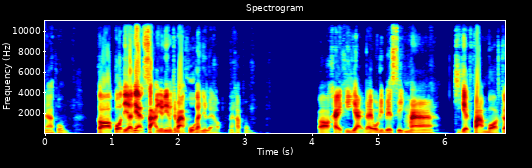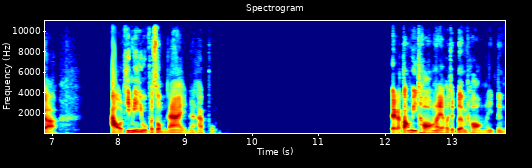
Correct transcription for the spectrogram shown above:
นะครับผม ก็ปกติแล้วเนี่ยสามยูนี้มันจะมาคู่กันอยู่แล้วนะครับผม ก็ใครที่อยากได้โอลินเบสซิ่งมาขี้เกียจฟาร์มบอสก็ เอาที่มีอยู่ผสมได้นะครับผม แต่ก็ต้องมีทองหน่อยเพราะจะเปลืองทองนิดนึง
